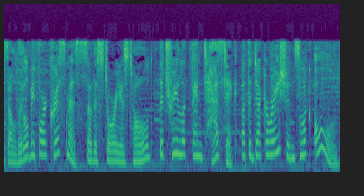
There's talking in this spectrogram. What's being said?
was a little before Christmas, so the story is told. The tree looked fantastic, but the decorations look old.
